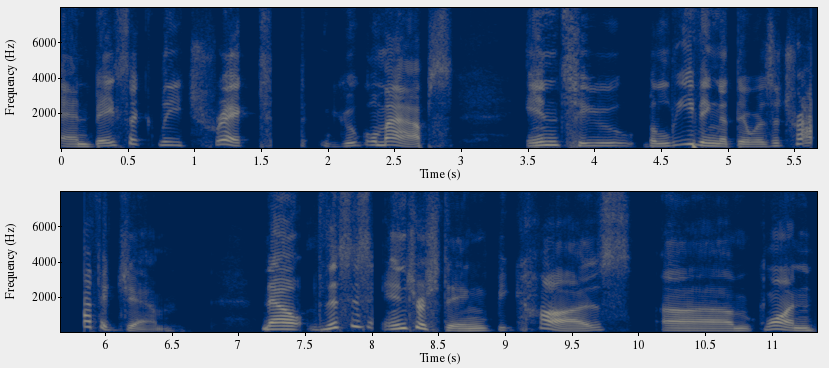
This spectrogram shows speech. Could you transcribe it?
and basically tricked google maps into believing that there was a traffic jam. Now this is interesting because um, one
